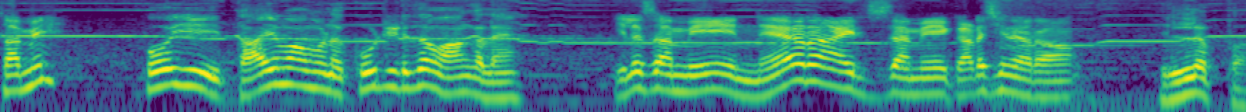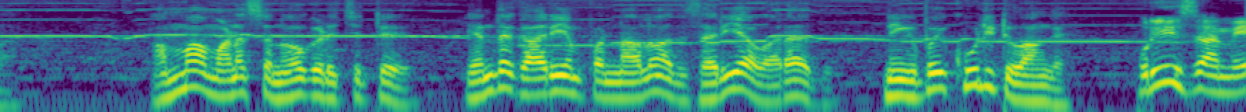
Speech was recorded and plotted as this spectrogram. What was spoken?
சாமி? போய் தாய்மாமனை கூட்டிட்டு தான் வாங்கலேன். இல்ல சாமி நேரம் ஆயிடுச்சு சாமி கடைசி நேரம். இல்லப்பா அம்மா மனசை நோகடிச்சிட்டு எந்த காரியம் பண்ணாலும் அது சரியா வராது. நீங்க போய் கூட்டிட்டு வாங்க. புரியுது சாமி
